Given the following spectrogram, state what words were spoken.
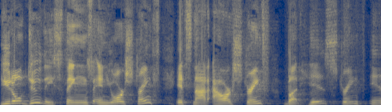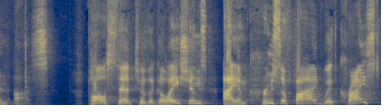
you don't do these things in your strength. It's not our strength, but His strength in us. Paul said to the Galatians, I am crucified with Christ.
